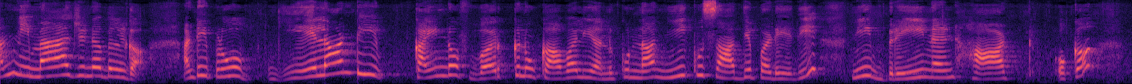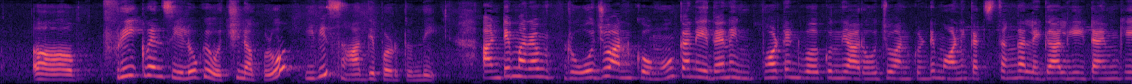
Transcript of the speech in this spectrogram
అన్ఇమాజినబుల్గా అంటే ఇప్పుడు ఎలాంటి కైండ్ ఆఫ్ వర్క్ నువ్వు కావాలి అనుకున్నా నీకు సాధ్యపడేది నీ బ్రెయిన్ అండ్ హార్ట్ ఒక ఫ్రీక్వెన్సీలోకి వచ్చినప్పుడు ఇది సాధ్యపడుతుంది. అంటే మనం రోజు అనుకోము కానీ ఏదైనా ఇంపార్టెంట్ వర్క్ ఉంది ఆ రోజు అనుకుంటే మార్నింగ్ ఖచ్చితంగా లెగాలి ఈ టైంకి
